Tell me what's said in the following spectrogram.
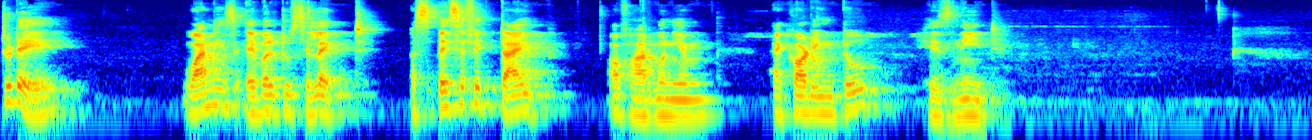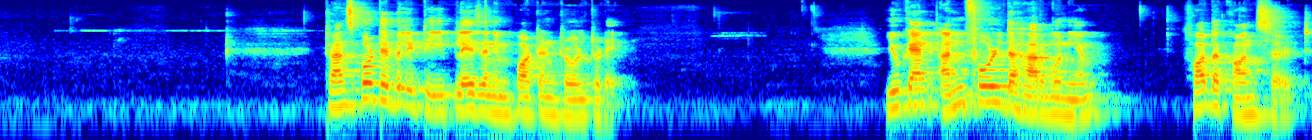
Today, one is able to select a specific type of harmonium according to his need. Transportability plays an important role today. You can unfold the harmonium for the concert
